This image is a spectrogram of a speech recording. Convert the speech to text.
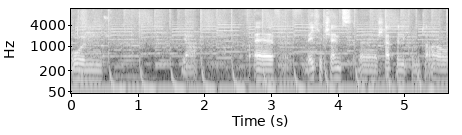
Und ja, äh, welche Champs, äh, schreibt mir in die Kommentare auch,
